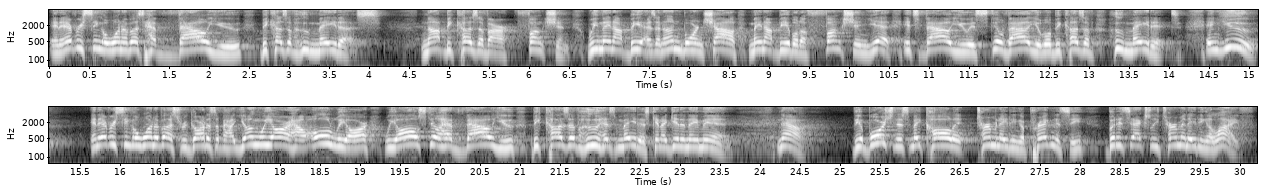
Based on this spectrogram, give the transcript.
And every single one of us have value because of who made us not because of our function. We may not be, as an unborn child, may not be able to function yet. Its value is still valuable because of who made it. And you, and every single one of us, regardless of how young we are, how old we are, we all still have value because of who has made us. Can I get an amen? Now, the abortionist may call it terminating a pregnancy, but it's actually terminating a life.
